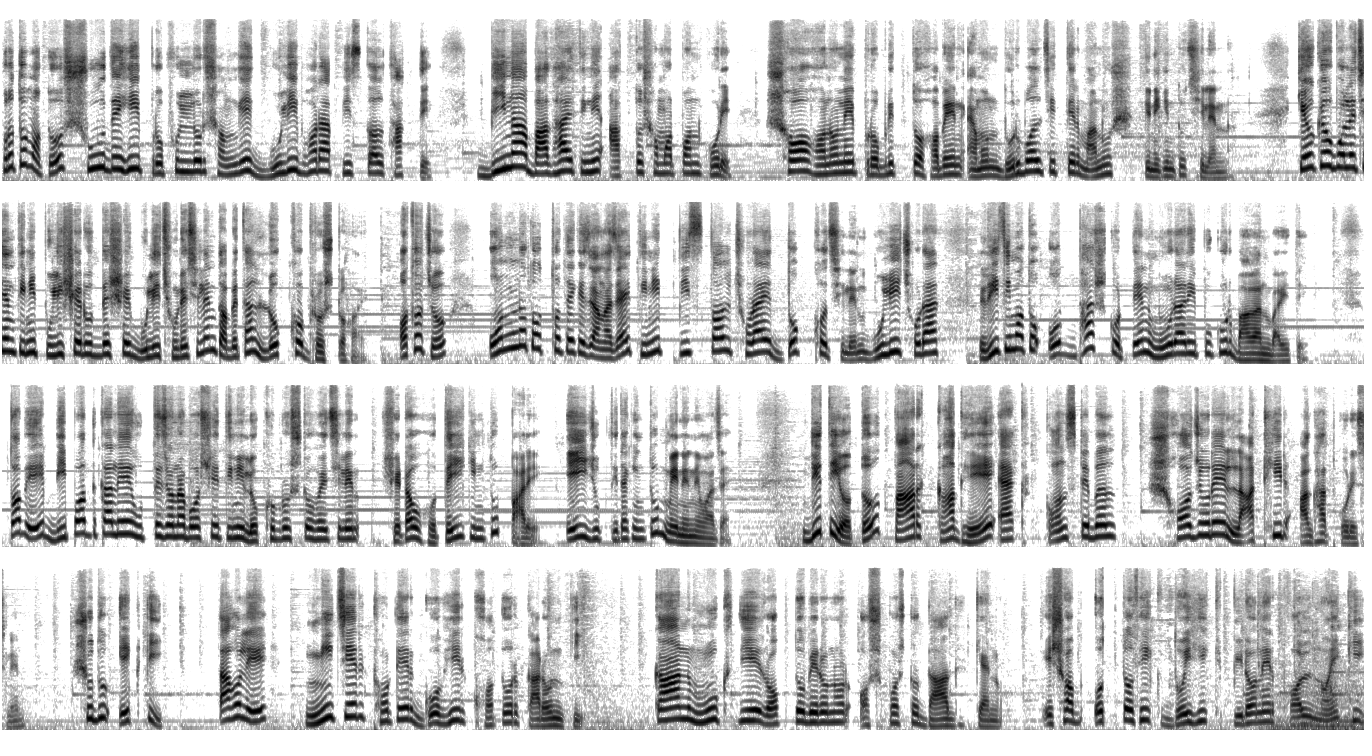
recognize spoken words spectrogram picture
প্রথমত সুদেহী প্রফুল্লর সঙ্গে গুলি ভরা পিস্তল থাকতে, বিনা বাধায় তিনি আত্মসমর্পণ করে স্বহননে প্রবৃত্ত হবেন এমন দুর্বল চিত্তের মানুষ তিনি কিন্তু ছিলেন না। কেউ কেউ বলেছেন তিনি পুলিশের উদ্দেশ্যে গুলি ছুঁড়েছিলেন, তবে তার লক্ষ্য ভ্রষ্ট হয়। অথচ অন্য তথ্য থেকে জানা যায়, তিনি পিস্তল ছোড়ায় দক্ষ ছিলেন। গুলি ছোড়ার রীতিমতো অভ্যাস করতেন মুরারি পুকুর বাগান বাড়িতে তবে বিপদকালে উত্তেজনা বসে তিনি লক্ষ্যভ্রষ্ট হয়েছিলেন, সেটাও হতেই কিন্তু পারে। এই যুক্তিটা কিন্তু মেনে নেওয়া যায়। দ্বিতীয়ত, তার কাঁধে এক কনস্টেবল সজোরে লাঠির আঘাত করেছিলেন। শুধু একটি, তাহলে নিচের ঠোঁটের গভীর ক্ষতর কারণ কি? কান মুখ দিয়ে রক্ত বেরোনোর অস্পষ্ট দাগ কেন? এসব অত্যধিক দৈহিক পীড়নের ফল নয় কি?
